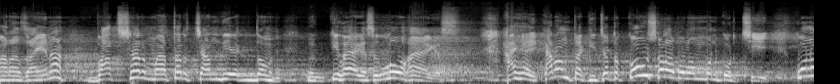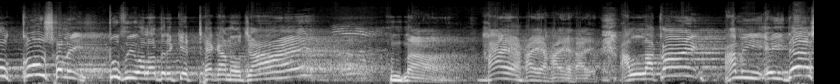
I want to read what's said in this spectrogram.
মারা যায় না, বাদশার মাথার চান্দি একদম কি হয়ে গেছে? লো হয়ে গেছে। হাই হাই, কারণটা কি? যত কৌশল অবলম্বন করছি, কোনো কৌশলেই টুপিওয়ালাদেরকে ঠেকানো যায় না। হায় হায় হায় হায়। আল্লাহ কয়, আমি এই দেশ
